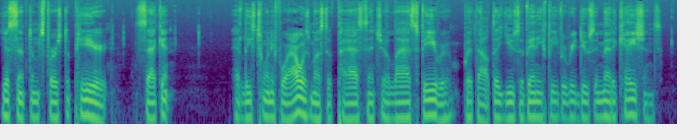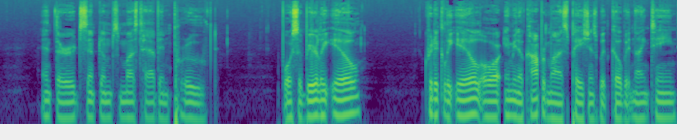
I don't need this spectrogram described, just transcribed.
your symptoms first appeared. Second, at least 24 hours must have passed since your last fever without the use of any fever reducing medications. And third, symptoms must have improved. For severely ill, critically ill, or immunocompromised patients with COVID 19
